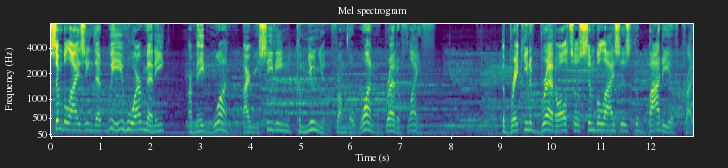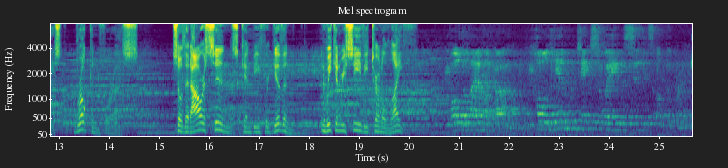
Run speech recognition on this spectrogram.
symbolizing that we, who are many, are made one by receiving communion from the one bread of life. The breaking of bread also symbolizes the body of Christ broken for us, so that our sins can be forgiven and we can receive eternal life. Behold the Lamb of God. Behold him who takes away the sins of the world.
